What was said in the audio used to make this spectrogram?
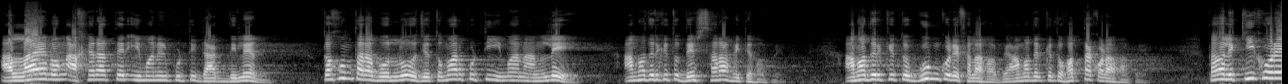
আল্লাহ এবং আখেরাতের ইমানের প্রতি ডাক দিলেন, তখন তারা বলল যে, তোমার প্রতি ইমান আনলে আমাদেরকে তো দেশ ছাড়া হইতে হবে। আমাদেরকে তো গুম করে ফেলা হবে, আমাদেরকে তো হত্যা করা হবে। তাহলে কি করে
